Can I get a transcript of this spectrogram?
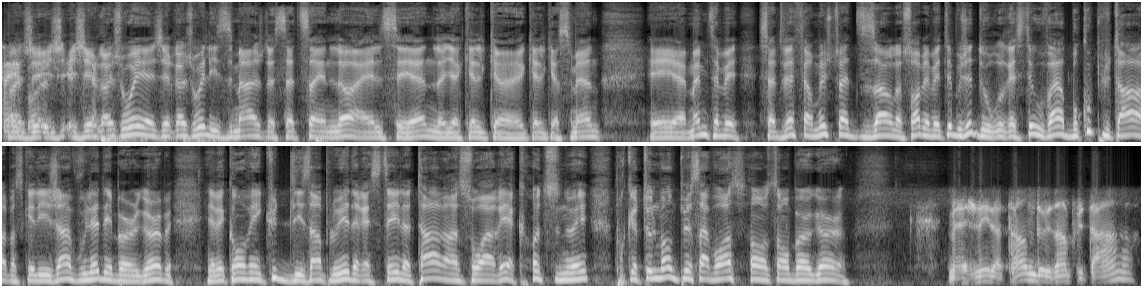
symbole. j'ai rejoué, j'ai rejoué les images de cette scène-là à LCN il y a quelques quelques semaines et euh, même ça, avait, ça devait fermer juste à 10 heures le soir, mais il avait été obligé de rester ouvert beaucoup plus tard parce que les gens voulaient des burgers. Il avait convaincu les employés de rester le tard en soirée à continuer pour que tout le monde puisse avoir son, son burger. Imaginez, là, 32 ans plus tard,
